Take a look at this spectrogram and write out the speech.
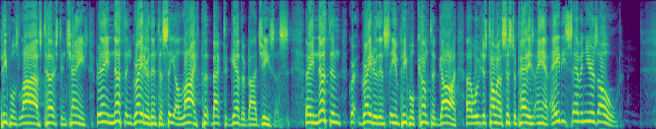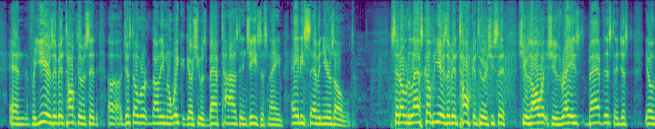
people's lives touched and changed. There ain't nothing greater than to see a life put back together by Jesus. There ain't nothing gr- greater than seeing people come to God. Uh, we were just talking about Sister Patty's aunt, 87 years old. And for years they've been talking to her. Said uh, just over not even a week ago she was baptized in Jesus' name. 87 years old. Said over the last couple of years they've been talking to her. She said she was always she was raised Baptist and just you know,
